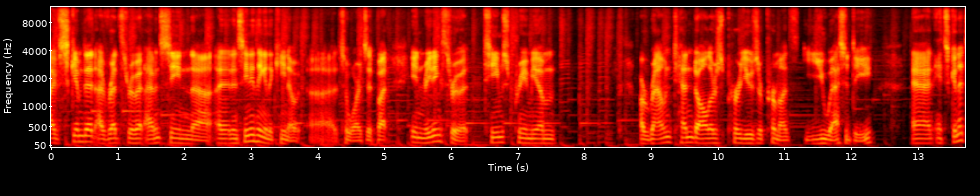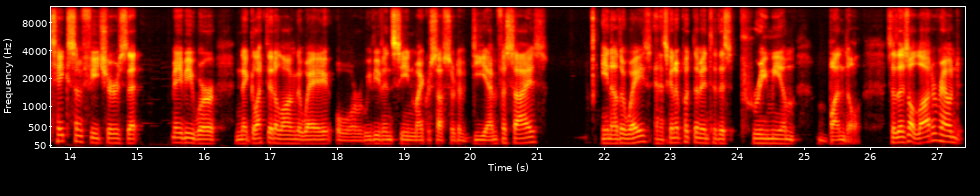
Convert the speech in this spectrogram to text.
I've skimmed it. I've read through it. I haven't seen. Uh, I didn't see anything in the keynote uh, towards it, but in reading through it, Teams Premium around ten dollars per user per month USD, and it's going to take some features that maybe were neglected along the way, or we've even seen Microsoft sort of de-emphasize in other ways, and it's going to put them into this premium bundle. So there's a lot around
